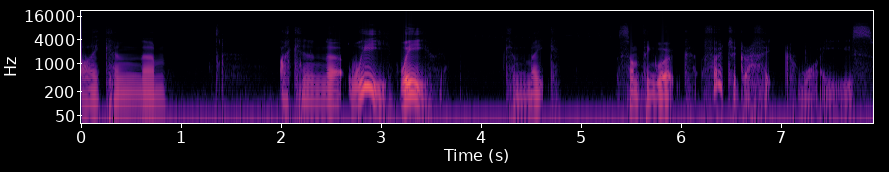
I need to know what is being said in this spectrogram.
i can um, i can uh, we we can make something work photographic wise.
